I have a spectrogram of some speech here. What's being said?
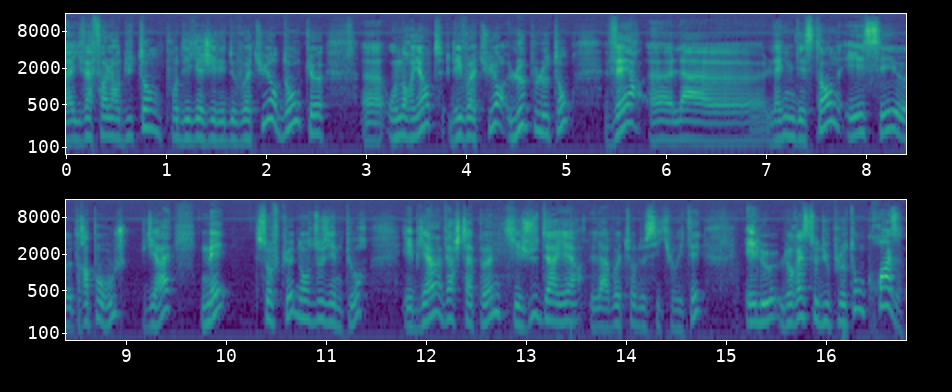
euh, il va falloir du temps pour dégager les deux voitures. Donc, euh, on oriente les voitures, le peloton, vers la, la ligne des stands et ses euh, drapeaux rouges, je dirais. Mais, sauf que dans ce deuxième tour, eh bien, Verstappen, qui est juste derrière la voiture de sécurité, et le, le reste du peloton croise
